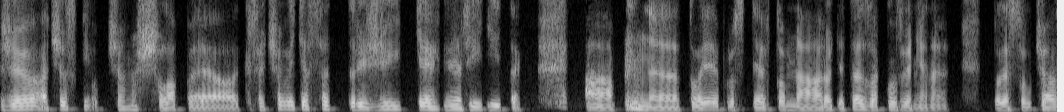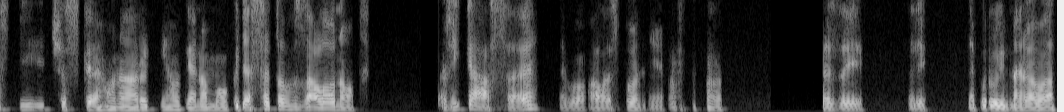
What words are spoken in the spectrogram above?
že jo, a český občan šlape a křečovitě se drží těch řídítek. A to je prostě v tom národě, to je zakořeněné. To je součástí českého národního genomu. Kde se to vzalo, no? Říká se, nebo alespoň tezi, tedy nebudu jmenovat,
